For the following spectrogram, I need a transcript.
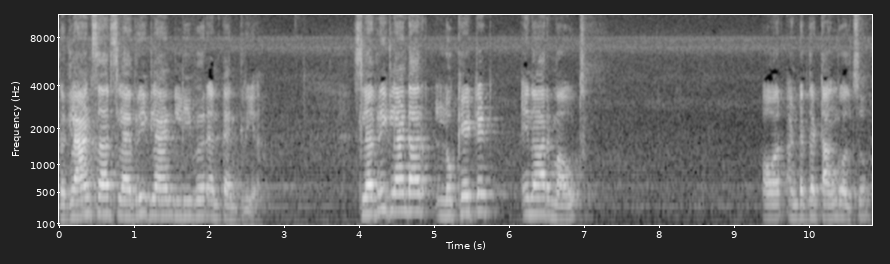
The glands are salivary gland, liver and pancreas. Salivary gland are located in our mouth or under the tongue also.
